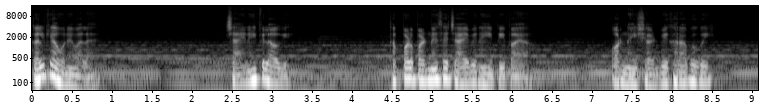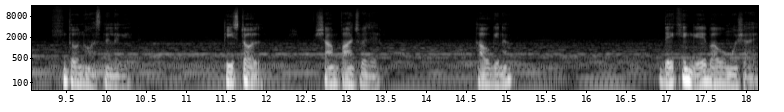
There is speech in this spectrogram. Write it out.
कल क्या होने वाला है? चाय नहीं पिलाओगी? थप्पड़ पड़ने से चाय भी नहीं पी पाया और नई शर्ट भी खराब हो गई। दोनों हंसने लगे। टी स्टॉल, शाम पाँच बजे। आओगी ना? देखेंगे, बाबू मोशाए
